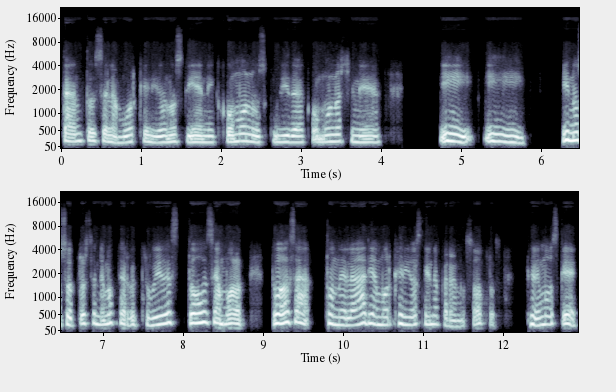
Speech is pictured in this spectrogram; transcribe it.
tanto es el amor que Dios nos tiene, cómo nos cuida, cómo nos chinea. Y, y, y nosotros tenemos que retribuir todo ese amor, toda esa tonelada de amor que Dios tiene para nosotros. Tenemos que,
